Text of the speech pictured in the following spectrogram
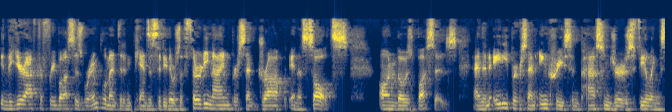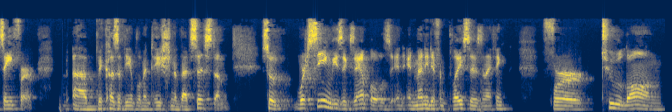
in the year after free buses were implemented in Kansas City, there was a 39% drop in assaults on those buses and an 80% increase in passengers feeling safer uh, because of the implementation of that system. So we're seeing these examples in, in many different places. And I think for too long,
